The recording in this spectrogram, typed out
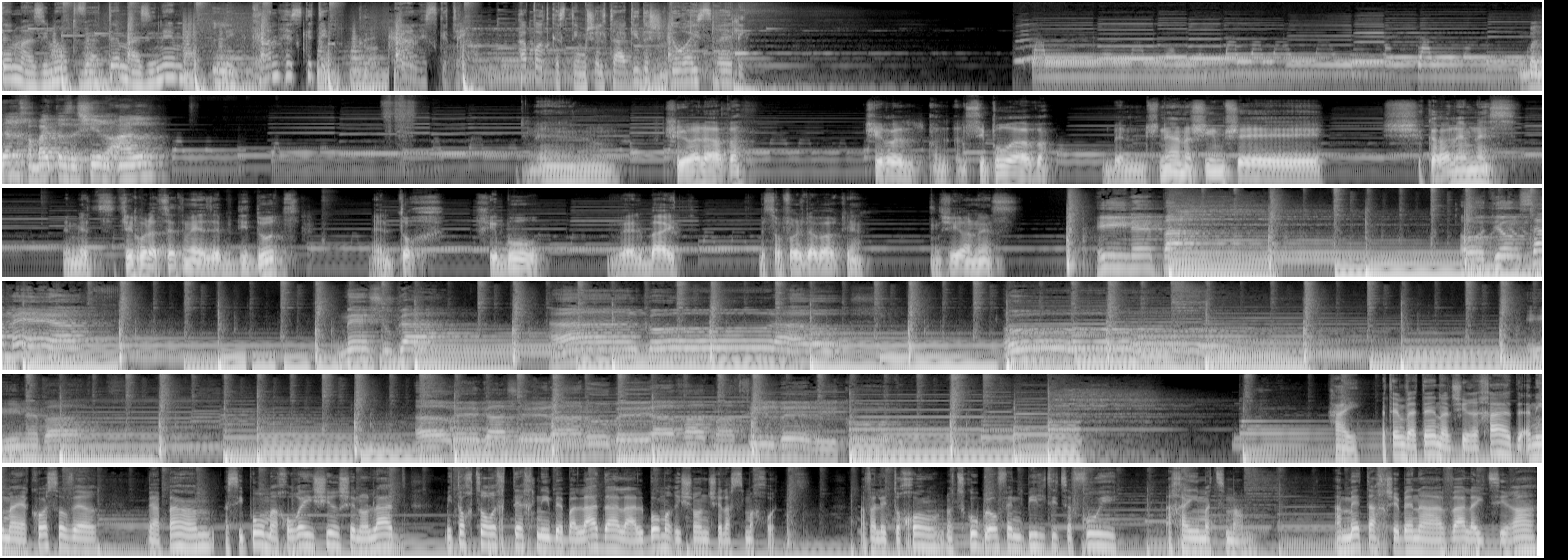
אתן מאזינות ואתם מאזינים לכאן הסכתים. כאן הסכתים, הפודקאסטים של תאגיד השידור הישראלי. בדרך הביתה זה שיר על... שיר על אהבה. שיר על, על, על סיפור אהבה. בין שני אנשים ש... שקרה להם נס. הם הצליחו לצאת מאיזה בדידות אל תוך חיבור ואל בית. בסופו של דבר, כן. שיר על נס. הנה בא עוד יום שמח, משוגע היי, אתם ואתן על שיר אחד, אני מאיה קוסובר, והפעם הסיפור מאחורי שיר שנולד מתוך צורך טכני בבלדה לאלבום הראשון של השמחות. אבל לתוכו נוצקו באופן בלתי צפוי החיים עצמם. המתח שבין האהבה ליצירה,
